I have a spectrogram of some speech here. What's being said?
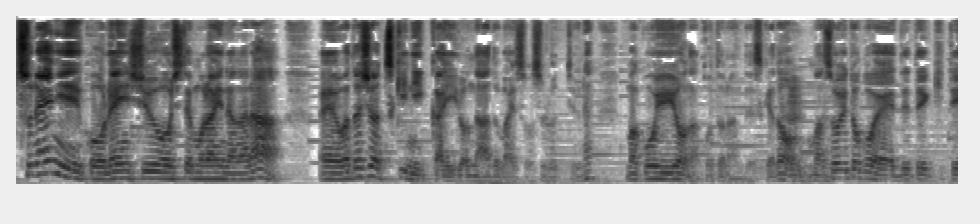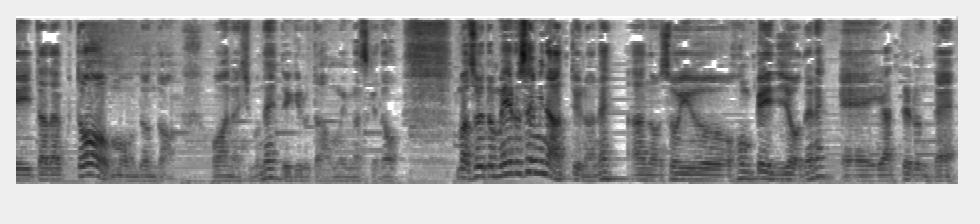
常にこう練習をしてもらいながら、えー私は月に1回いろんなアドバイスをするっていうね、まあこういうようなことなんですけど、うん。まあそういうところへ出てきていただくと、もうどんどんお話もね、できるとは思いますけど、まあそれとメールセミナーっていうのはね、あの、そういうホームページ上でね、えーやってるんで、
